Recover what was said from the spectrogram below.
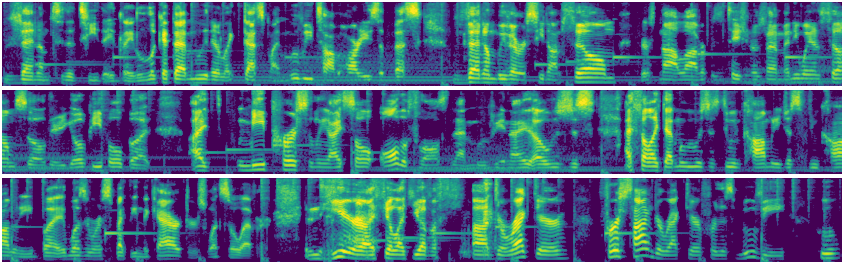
Venom to the T. They they look at that movie, they're like, "That's my movie." Tom Hardy's the best Venom we've ever seen on film. There's not a lot of representation of Venom anyway in film, so there you go, people. But I, me personally, I saw all the flaws in that movie, and I, I was just, I felt like that movie was just doing comedy just to do comedy, but it wasn't respecting the characters whatsoever. And here, I feel like you have a, a director, first time director for this movie who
